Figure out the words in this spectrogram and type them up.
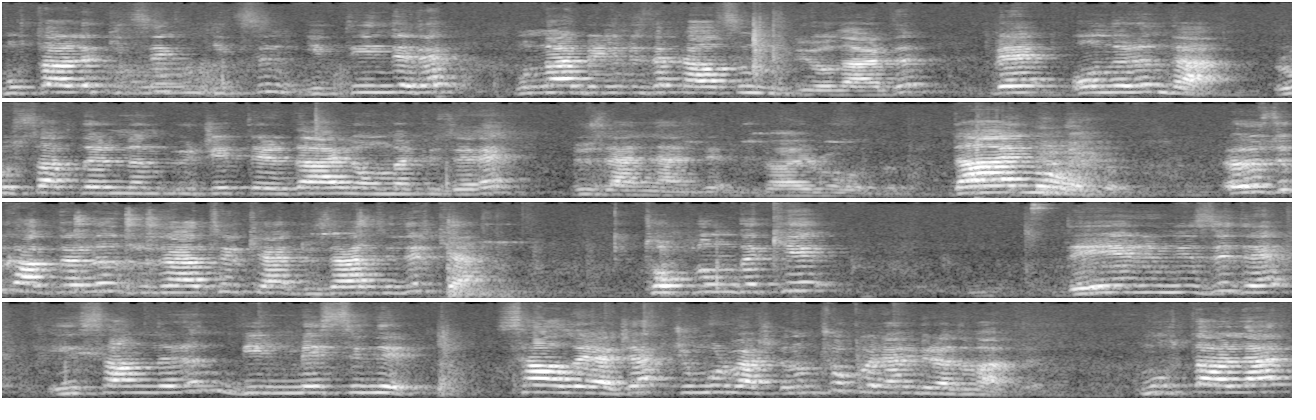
muhtarlık gitsin, gitsin gittiğinde de bunlar belimizde kalsın diyorlardı. Ve onların da ruhsatlarının ücretleri dahil olmak üzere düzenlendi Daim oldu. daimi oldu. Özlük haklarını düzeltirken, düzeltilirken toplumdaki değerinizi de insanların bilmesini sağlayacak Cumhurbaşkanım çok önemli bir adım attı. Muhtarlar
